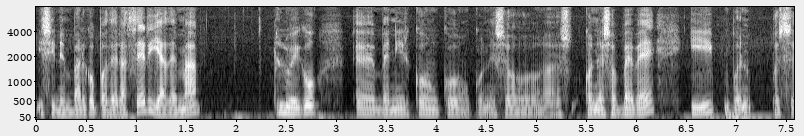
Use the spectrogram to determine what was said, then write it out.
y sin embargo poder hacer y además luego eh, venir con, esos, con esos bebés y, bueno, pues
